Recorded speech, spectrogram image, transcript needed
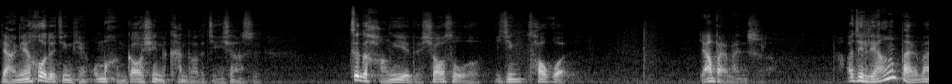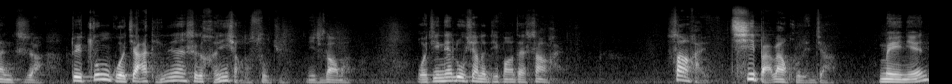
两年后的今天，我们很高兴的看到的景象是，这个行业的销售额已经超过两百万只了。而且两百万只啊，对中国家庭仍然是个很小的数据，你知道吗？我今天录像的地方在上海，上海七百万户人家，每年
